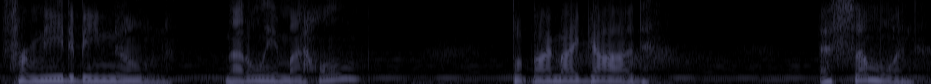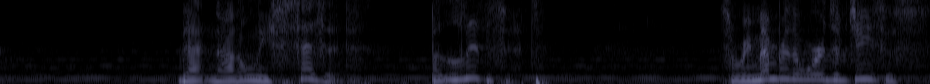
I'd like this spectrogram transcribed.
for me to be known, not only in my home, but by my God as someone that not only says it, but lives it. So remember the words of Jesus.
